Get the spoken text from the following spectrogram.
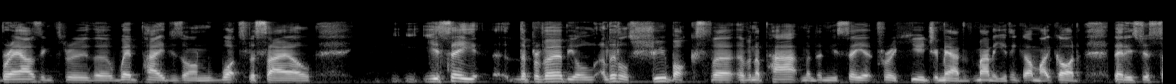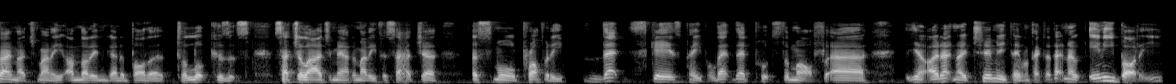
browsing through the web pages on what's for sale. You see the proverbial a little shoebox for, of an apartment, and you see it for a huge amount of money. You think, "Oh my God, that is just so much money! I'm not even going to bother to look because it's such a large amount of money for such a, a small property." That scares people. That that puts them off. Uh, you know, I don't know too many people. In fact, I don't know anybody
